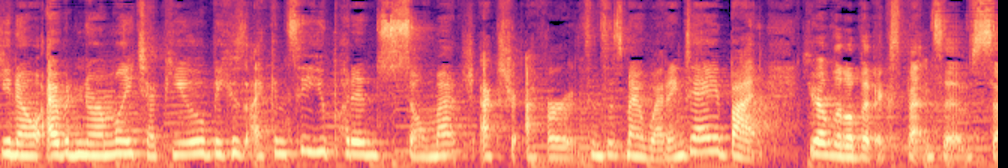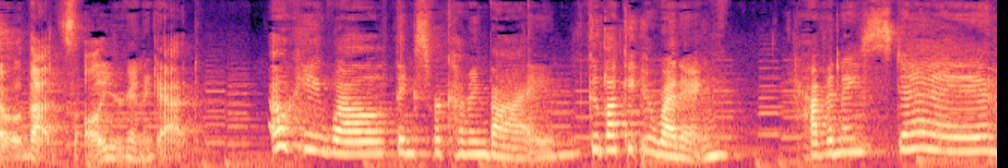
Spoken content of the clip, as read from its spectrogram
You know, I would normally tip you because I can see you put in so much extra effort since it's my wedding day, but you're a little bit expensive, so that's all you're gonna get. Okay, well, thanks for coming by. Good luck at your wedding. Have a nice day.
